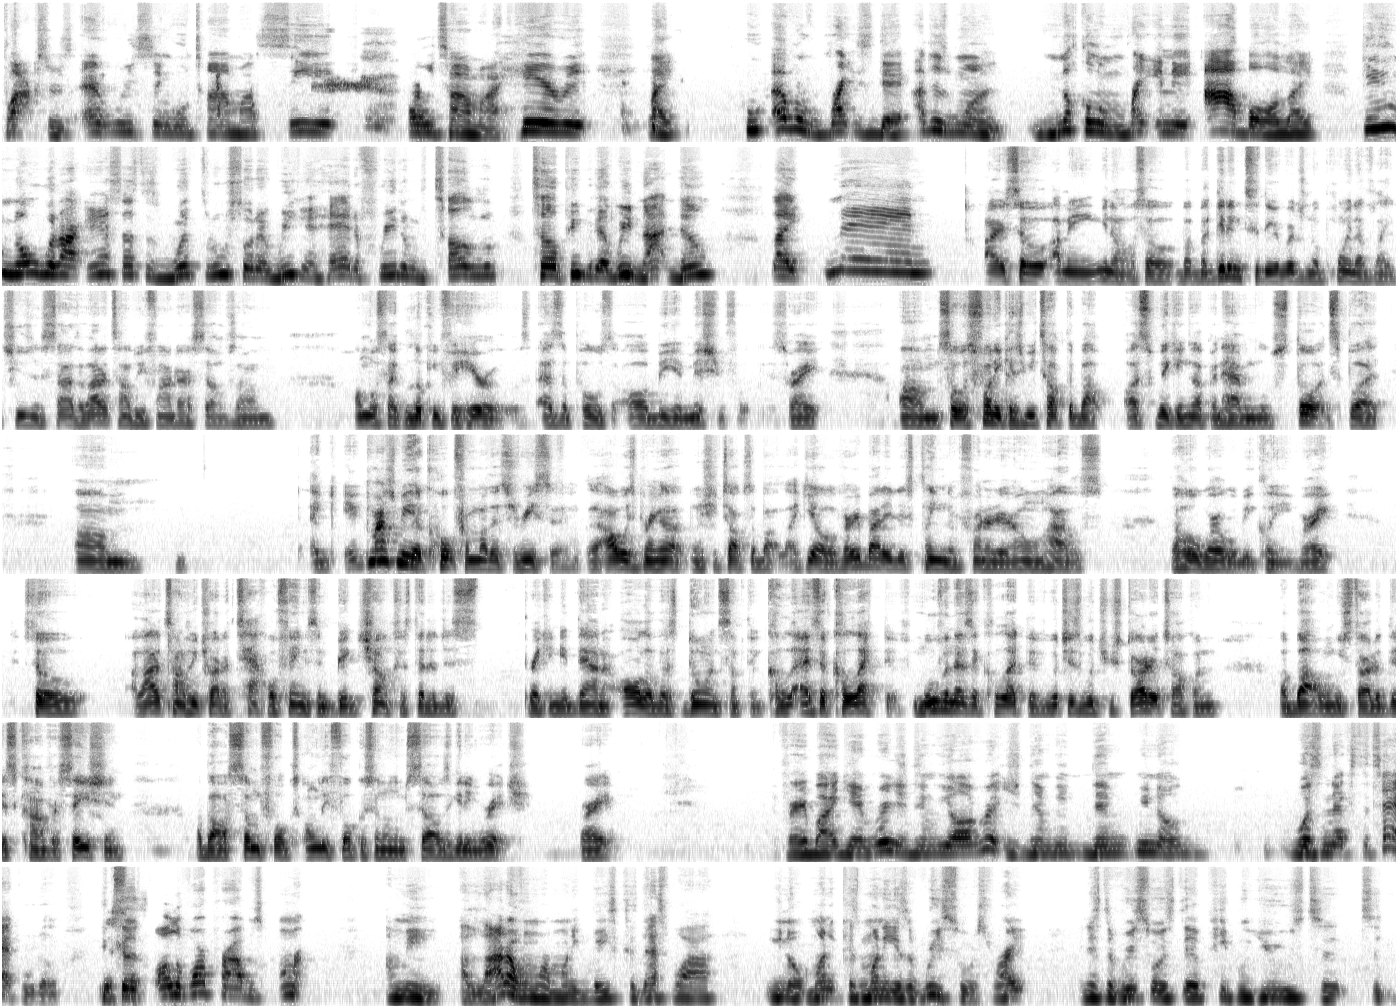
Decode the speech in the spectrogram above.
boxers every single time I see it, every time I hear it. Like whoever writes that, I just want to knuckle them right in the eyeball. Like, do you know what our ancestors went through so that we can have the freedom to tell them, tell people that we not them? Like, man. All right, so I mean, you know, so but but getting to the original point of like choosing sides, a lot of times we find ourselves um almost like looking for heroes as opposed to all being mission focused, right? Um, so it's funny because we talked about us waking up and having those thoughts, but um it reminds me of a quote from Mother Teresa that I always bring up when she talks about like, yo, if everybody just cleaned in front of their own house, the whole world will be clean, right? So a lot of times we try to tackle things in big chunks instead of just breaking it down and all of us doing something as a collective, moving as a collective, which is what you started talking about when we started this conversation about some folks only focusing on themselves getting rich, right? If everybody get rich, then we all rich. Then we then you know what's next to tackle though, because all of our problems aren't. I mean, a lot of them are money based because that's why you know money because money is a resource, right? And it's the resource that people use to to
